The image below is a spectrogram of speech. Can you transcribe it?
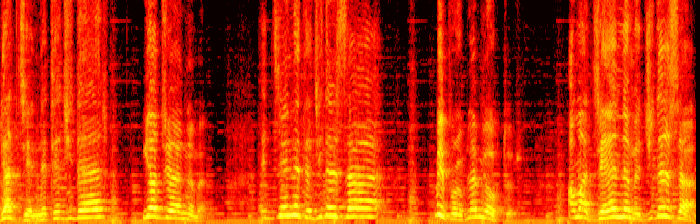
Ya cennete gider ya cehenneme. E, cennete giderse bir problem yoktur. Ama cehenneme giderse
